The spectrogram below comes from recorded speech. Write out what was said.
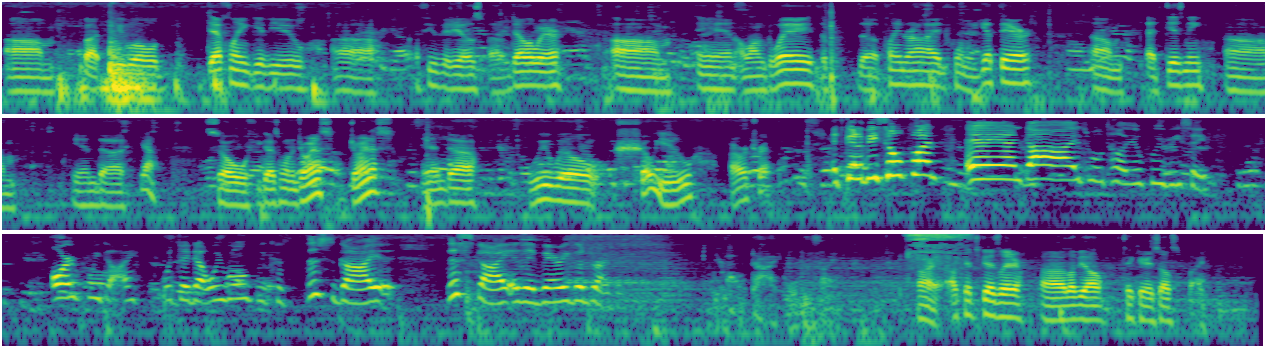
Um, but we will definitely give you uh, a few videos of Delaware um, and along the way, the, the plane ride when we get there um, at Disney. Um, and uh, yeah, so if you guys want to join us, join us, and uh, we will show you our trip. It's gonna be so fun, and guys, we'll tell you if we be safe or if we die, which I doubt we will because this guy, this guy is a very good driver. We won't die. We'll be fine. All right. I'll catch you guys later. Uh, love y'all. Take care of yourselves. Bye.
